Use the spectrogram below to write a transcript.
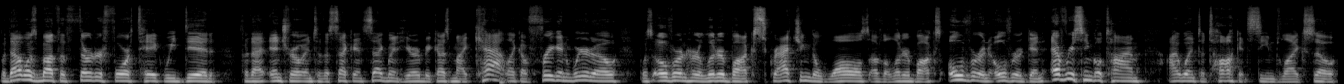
But that was about the third or fourth take we did for that intro into the second segment here because my cat, like a friggin' weirdo, was over in her litter box scratching the walls of the litter box over and over again every single time I went to talk, it seemed like. So,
